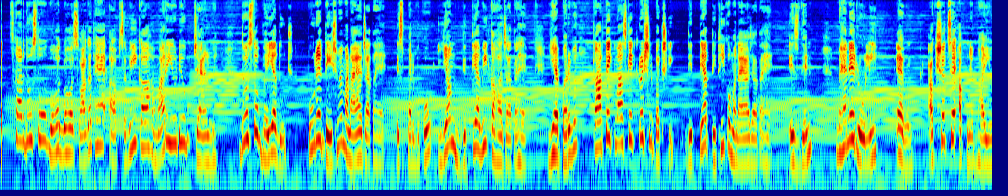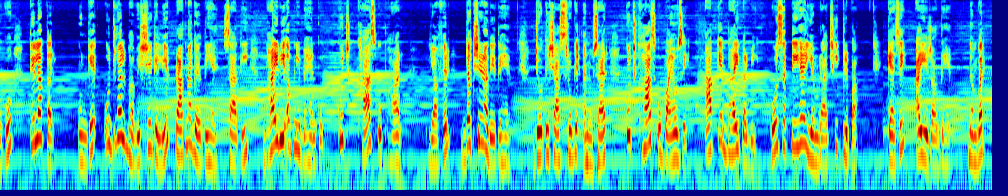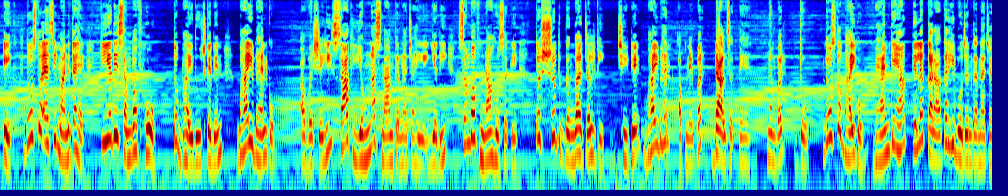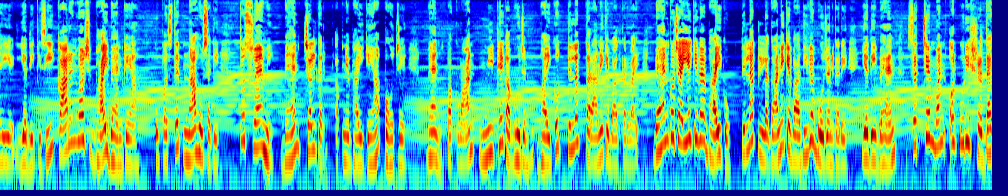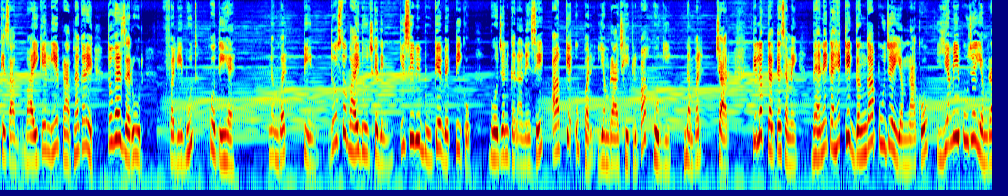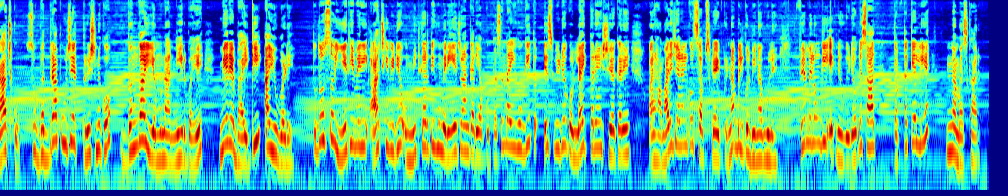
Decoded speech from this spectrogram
नमस्कार दोस्तों बहुत बहुत स्वागत है आप सभी का हमारे YouTube चैनल में। दोस्तों, भैया दूज, पूरे देश में मनाया जाता है। इस पर्व को यम द्वितीया भी कहा जाता है। यह पर्व कार्तिक मास के कृष्ण पक्ष की द्वितीया तिथि को मनाया जाता है। इस दिन बहनें रोली एवं अक्षत से अपने भाइयों को तिलक कर उनके उज्जवल भविष्य के लिए प्रार्थना करती हैं। साथ ही भाई भी अपनी बहन को कुछ खास उपहार या फिर दक्षिणा देते हैं। ज्योतिष शास्त्रों के अनुसार कुछ खास उपायों से आपके भाई पर भी हो सकती है यमराज की कृपा। कैसे? आइए जानते हैं। नंबर एक। दोस्तों, ऐसी मान्यता है कि यदि संभव हो तो भाई दूज के दिन भाई बहन को अवश्य ही साथ यमुना स्नान करना चाहिए। यदि संभव ना हो सके तो शुद्ध गंगा जल की छींटे भाई बहन अपने पर डाल सकते हैं। नंबर दो। दोस्तों, भाई को बहन के यहाँ तिलक कराकर ही भोजन करना चाहिए। यदि किसी कारणवश भाई बहन के यहाँ उपस्थित ना हो सके तो स्वयं ही बहन चलकर अपने भाई के यहाँ पहुँचे। बहन पकवान मीठे का भोजन भाई को तिलक कराने के बाद करवाए। बहन को चाहिए कि वह भाई को तिलक लगाने के बाद ही वह भोजन करे। यदि बहन सच्चे मन और पूरी श्रद्धा के साथ भाई के लिए प्रार्थना करे तो वह ज़रूर फलीभूत होती है। नंबर तीन। दोस्तों, भाई दूज के दिन, किसी भी भूखे व्यक्ति को भोजन कराने से आपके ऊपर यमराज की कृपा होगी। नंबर चार, तिलक करते समय बहनें कहें कि गंगा पूजे यमुना को, यमी पूजे यमराज को, सुभद्रा पूजे कृष्ण को, गंगा यमुना नीर बहे, मेरे भाई की आयु बढ़े। तो दोस्तों, ये थी मेरी आज की वीडियो। उम्मीद करती हूँ मेरी ये जानकारी आपको पसंद आई होगी। तो इस वीडियो को लाइक करें, शेयर करें और हमारे चैनल को सब्सक्राइब करना बिल्कुल भी ना भूलें। फिर मिलूँगी एक न्यू वीडियो के साथ। तब तक के लिए नमस्कार।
